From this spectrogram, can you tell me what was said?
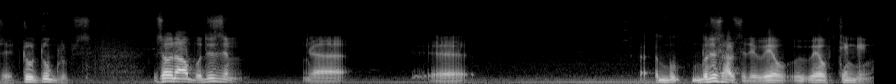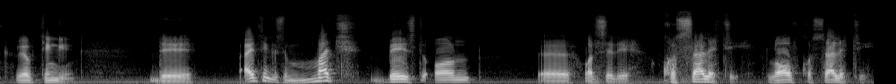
say, two, two groups. So now Buddhism, uh, uh, Buddhism has a way of, way of thinking, way of thinking. They, I think it's much based on uh, what is it, causality, law of causality,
